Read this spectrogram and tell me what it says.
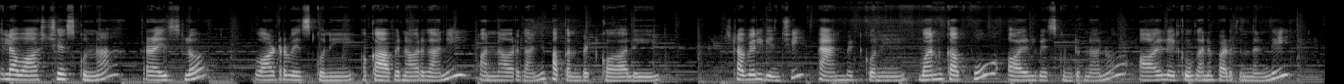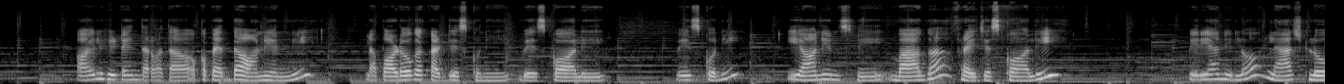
ఇలా వాష్ చేసుకున్న రైస్లో వాటర్ వేసుకొని ఒక హాఫ్ అన్ అవర్ కానీ వన్ అవర్ కానీ పక్కన పెట్టుకోవాలి. స్టవ్ వెలిగించి ప్యాన్ పెట్టుకొని వన్ కప్పు ఆయిల్ వేసుకుంటున్నాను. ఆయిల్ ఎక్కువగానే పడుతుందండి. ఆయిల్ హీట్ అయిన తర్వాత ఒక పెద్ద ఆనియన్ని ఇలా పొడవుగా కట్ చేసుకొని వేసుకోవాలి. వేసుకొని ఈ ఆనియన్స్ని బాగా ఫ్రై చేసుకోవాలి. బిర్యానీలో లాస్ట్లో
